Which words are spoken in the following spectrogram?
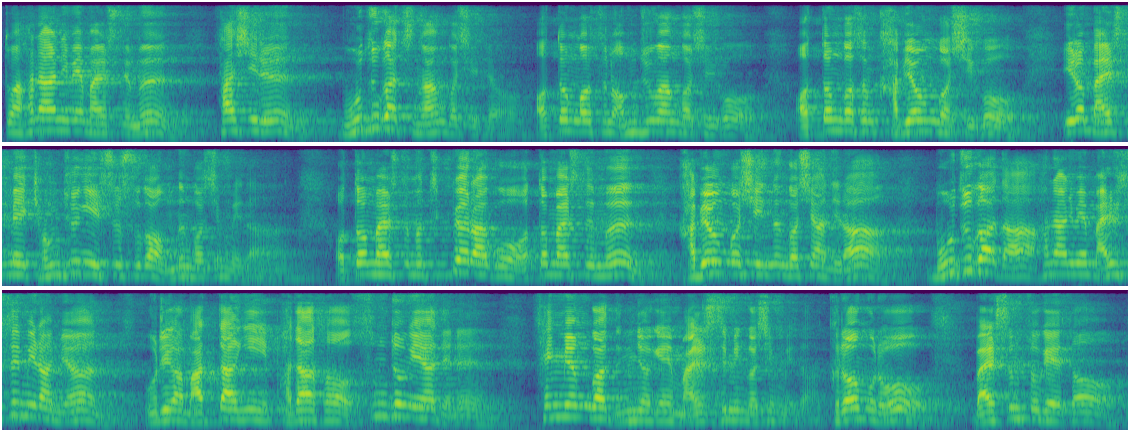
또 하나님의 말씀은 사실은 모두가 중요한 것이죠. 어떤 것은 엄중한 것이고, 어떤 것은 가벼운 것이고, 이런 말씀에 경중이 있을 수가 없는 것입니다. 어떤 말씀은 특별하고, 어떤 말씀은 가벼운 것이 있는 것이 아니라, 모두가 다 하나님의 말씀이라면 우리가 마땅히 받아서 순종해야 되는 생명과 능력의 말씀인 것입니다. 그러므로 말씀 속에서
